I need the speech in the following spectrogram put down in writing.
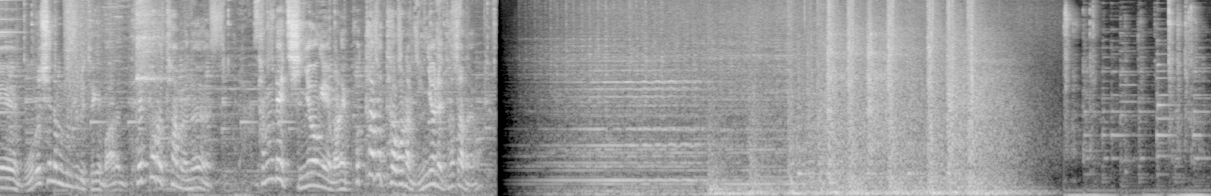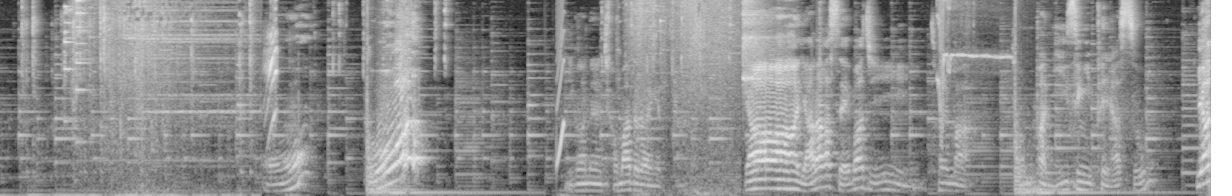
이게 모르시는 분들이 되게 많은 테퍼를 타면은 상대 진영에 만약에 포탑을 타거나 미니언을 타잖아요. 어? 어? 이거는 점화 들어야겠다. 야, 야라가스 에바지. 설마 전판 2승 2패 야수? 야!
